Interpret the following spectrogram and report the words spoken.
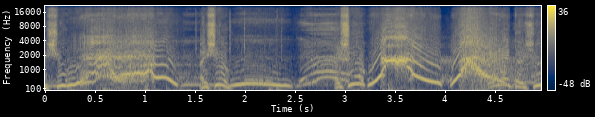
ಐಶು ಐಶು ಐಶು ಏನಾಯ್ತು ಐಶು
